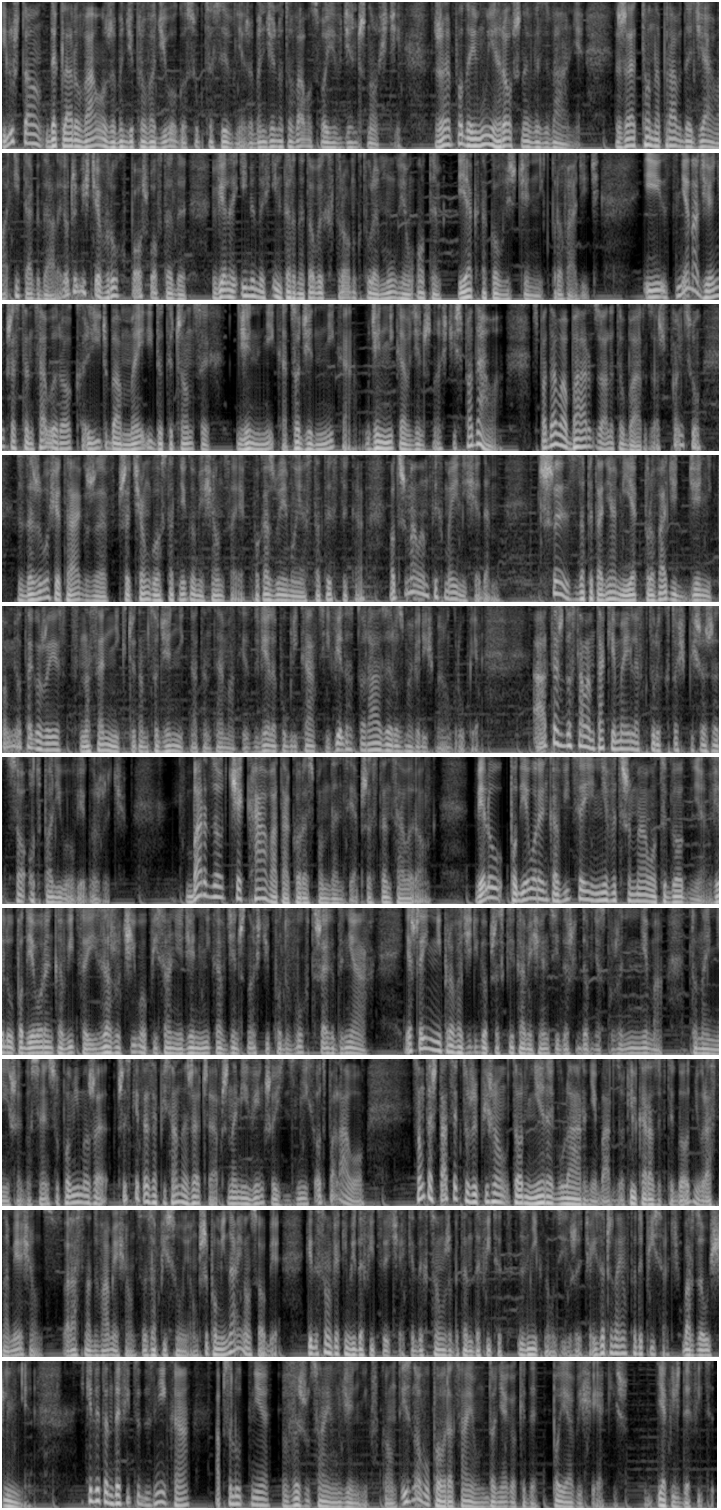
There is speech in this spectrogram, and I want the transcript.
Iluż to deklarowało, że będzie prowadziło go sukcesywnie, że będzie notowało swoje wdzięczności, że podejmuje roczne wyzwanie, że to naprawdę działa i tak dalej. Oczywiście w ruch poszło wtedy wiele innych internetowych stron, które mówią o tym, jak takowy dziennik prowadzić. I z dnia na dzień przez ten cały rok liczba maili dotyczących dziennika, codziennika, dziennika wdzięczności spadała. Spadała bardzo, ale to bardzo, aż w końcu zdarzyło się tak, że w przeciągu ostatniego miesiąca, jak pokazuje moja statystyka, otrzymałem tych maili 7. Trzy z zapytaniami, jak prowadzić dziennik, pomimo tego, że jest nasennik czy tam codziennik na ten temat, jest wiele publikacji, wiele to razy rozmawialiśmy o grupie. A też dostałem takie maile, w których ktoś pisze, że co odpaliło w jego życiu. Bardzo ciekawa ta korespondencja przez ten cały rok. Wielu podjęło rękawice i nie wytrzymało tygodnia. Wielu podjęło rękawice i zarzuciło pisanie dziennika wdzięczności po dwóch, trzech dniach. Jeszcze inni prowadzili go przez kilka miesięcy i doszli do wniosku, że nie ma to najmniejszego sensu, pomimo że wszystkie te zapisane rzeczy, a przynajmniej większość z nich odpalało. Są też tacy, którzy piszą to nieregularnie bardzo, kilka razy w tygodniu, raz na miesiąc, raz na dwa miesiące, zapisują, przypominają sobie, kiedy są w jakimś deficycie, kiedy chcą, żeby ten deficyt zniknął z ich życia i zaczynają wtedy pisać bardzo usilnie. I kiedy ten deficyt znika, absolutnie wyrzucają dziennik w kąt i znowu powracają do niego, kiedy pojawi się jakiś, jakiś deficyt.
